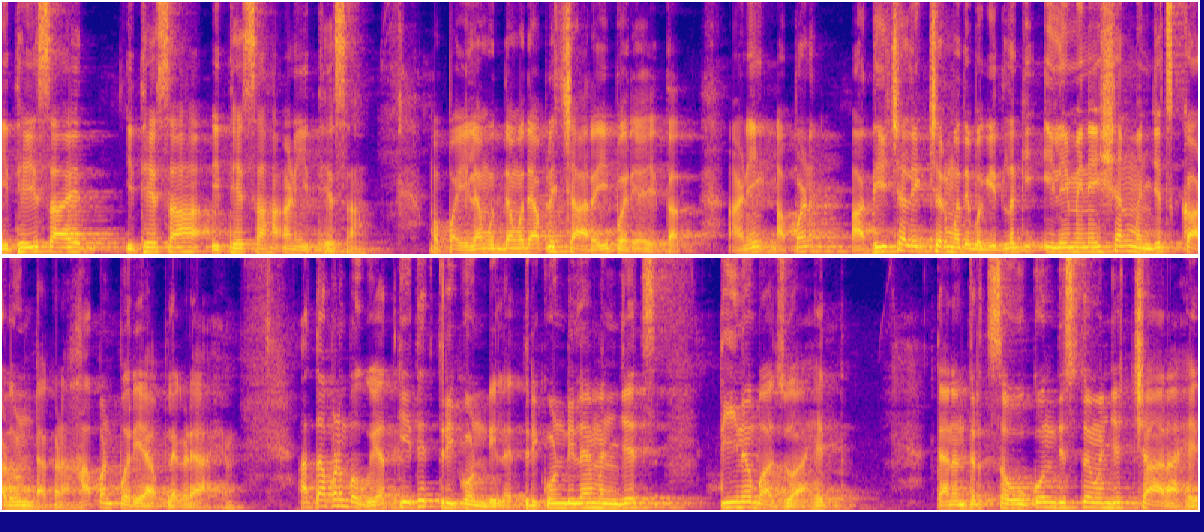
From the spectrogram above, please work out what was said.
इथेही सहा आहेत इथे सहा इथे सहा आणि इथे सहा. मग पहिल्या मुद्द्यामध्ये आपले चारही पर्याय येतात. आणि आपण आधीच्या लेक्चरमध्ये बघितलं की इलिमिनेशन म्हणजेच काढून टाकणं हा पण पर्याय आपल्याकडे आहे. आता आपण बघूयात की इथे त्रिकोण दिलाय त्रिकोण दिलाय म्हणजेच तीन बाजू आहेत. त्यानंतर चौकोन दिसतोय म्हणजे चार आहेत.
